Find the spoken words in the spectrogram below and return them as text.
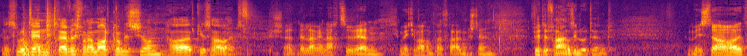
Das ist Lieutenant Travis von der Mordkommission, Howard Keith Howard. Scheint eine lange Nacht zu werden. Ich möchte ihm auch ein paar Fragen stellen. Bitte fragen Sie, Lieutenant. Mr. Howard,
